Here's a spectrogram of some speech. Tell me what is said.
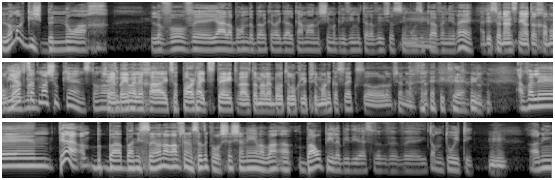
לא מרגיש בנוח לבוא ויאללה, בואו נדבר כרגע על כמה אנשים מגניבים מתל אביב שעושים Mm. מוזיקה ונראה. הדיסוננס נהיה יותר חמור כל נהיה הזמן? קצת משהו כן, זאת אומרת, שהם באים כבר- אליך, it's apartheid state, ואז אתה אומר להם, בואו תראו קליפ של מוניקה סקס, או לא משנה. כן. כאילו. אבל אה, תראה, בניסיון הרב שלי, אני עושה את זה כבר שש שנים, הבא- באו פעילי BDS והתעמתו איתי. מהמם. אני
